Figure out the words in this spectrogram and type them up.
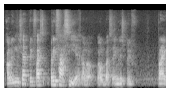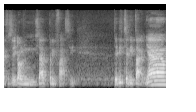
kalau Indonesia privasi, privasi ya kalau kalau bahasa Inggris privacy kalau Indonesia privasi. Jadi ceritanya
